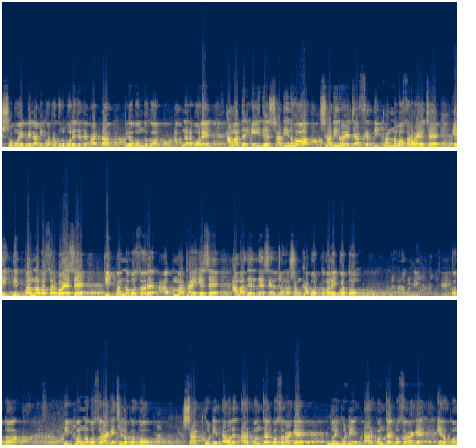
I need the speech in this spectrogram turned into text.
সময় পেলে আমি কথাগুলো বলে যেতে পারতাম। প্রিয় বন্ধুগণ, আপনারা বলেন, আমাদের এই দেশ স্বাধীন হওয়া, স্বাধীন হয়েছে, আজকে তিপ্পান্ন বছর হয়েছে। এই তিপ্পান্ন বছর বয়সে, তিপ্পান্ন বছর মাথায় এসে আমাদের দেশের জনসংখ্যা বর্তমানে কত? কত? তিপ্পান্ন বছর আগে ছিল কত? সাত কোটি। তাহলে তার পঞ্চাশ বছর আগে, দুই কোটি। তার পঞ্চাশ বছর আগে, এরকম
